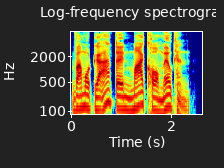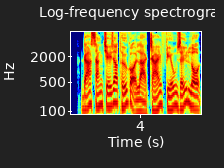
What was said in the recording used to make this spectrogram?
và một gã tên Michael Milken đã sáng chế ra thứ gọi là trái phiếu giấy lộn,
